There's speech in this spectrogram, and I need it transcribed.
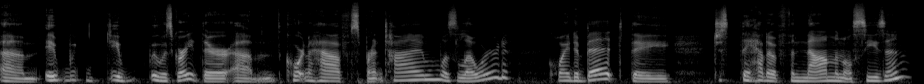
um, it, it, it was great. Their um, court and a half sprint time was lowered quite a bit. They just they had a phenomenal season,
